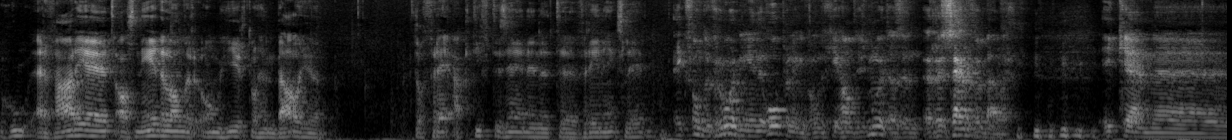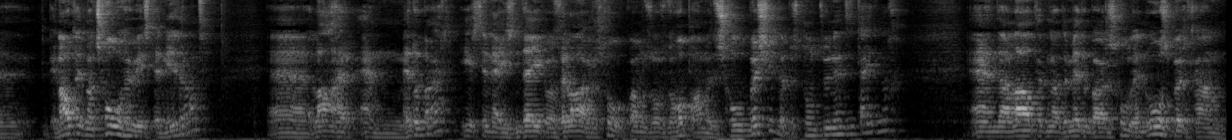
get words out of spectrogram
hoe ervaar jij het als Nederlander om hier toch in België toch vrij actief te zijn in het eh, verenigingsleven? Ik vond de verordening in de opening vond ik gigantisch mooi. Dat is een reservebelg. ik ken, eh, ik ben altijd naar school geweest in Nederland. Eh, lager en middelbaar. Eerst in IJsendijk was de lagere school, kwamen ze ons de hop aan met een schoolbusje. Dat bestond toen in de tijd nog. En dan later naar de middelbare school in Oosburg gaan.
